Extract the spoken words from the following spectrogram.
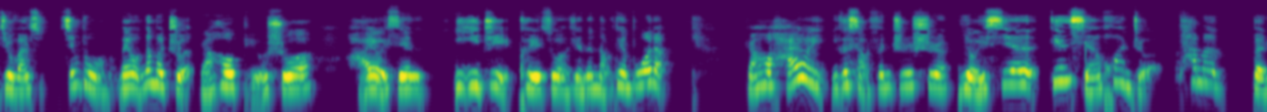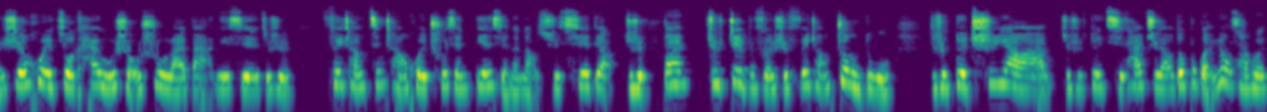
就完全精度没有那么准。然后，比如说还有一些。EEG 可以做人的脑电波的，然后还有一个小分支是有一些癫痫患者，他们本身会做开颅手术来把那些就是非常经常会出现癫痫的脑区切掉，就是当然就这部分是非常重度，就是对吃药啊，就是对其他治疗都不管用才会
